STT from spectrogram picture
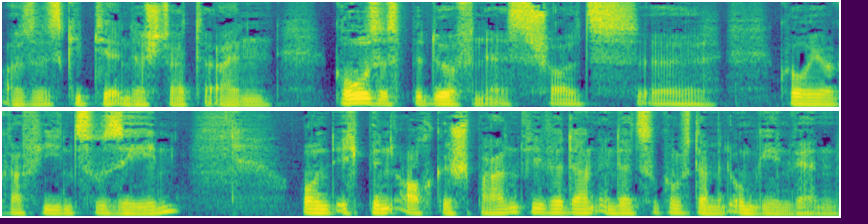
Also es gibt hier in der Stadt ein großes Bedürfnis, Scholz äh, Choreografien zu sehen. Und ich bin auch gespannt, wie wir dann in der Zukunft damit umgehen werden.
